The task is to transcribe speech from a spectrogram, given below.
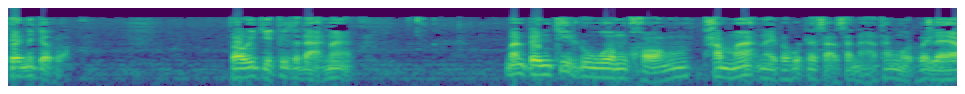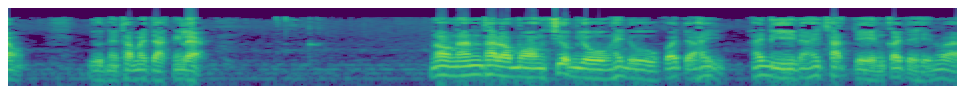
เทศไม่จบหรอกเพราะวิจิตพิสดารมาก มันเป็นที่รวมของธรรมะในพระพุทธศาสนาทั้งหมดไว้แล้ว อยู่ในธรรมจักรนี่แหละ นอกนั้นถ้าเรามองเชื่อมโยงให้ดูก็จะให้ให้ดีนะให้ชัดเจนก็จะเห็นว่า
